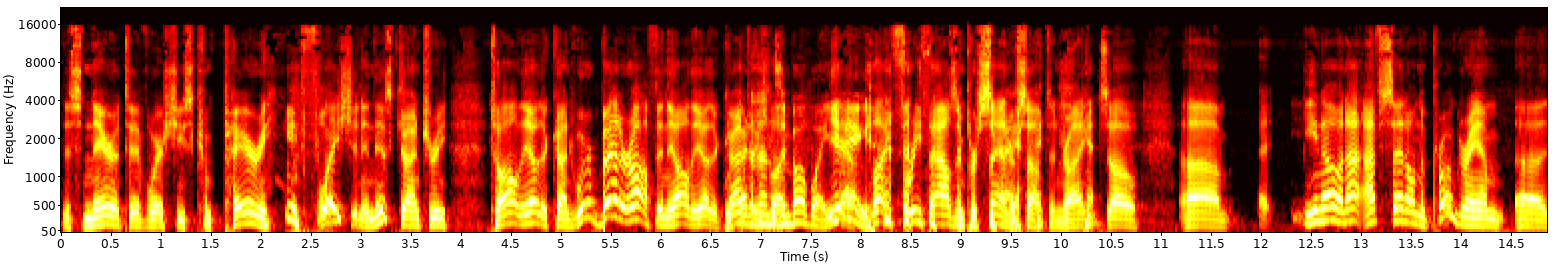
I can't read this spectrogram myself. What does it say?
this narrative where she's comparing inflation in this country to all the other countries. We're better off than the, all the other countries. We're better than like, Zimbabwe. Yay. Yeah, like three thousand percent or something, right? So, um, you know, and I, have said on the program, uh,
